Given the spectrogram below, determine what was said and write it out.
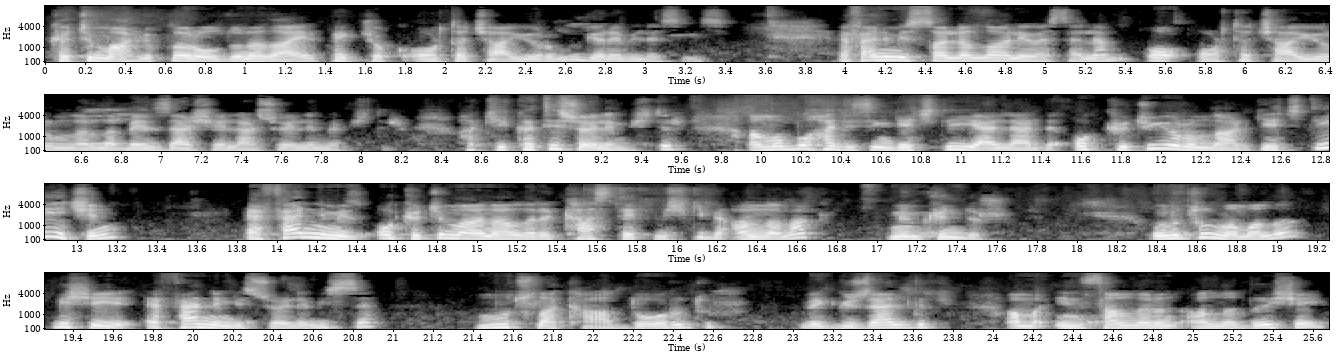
kötü mahluklar olduğuna dair pek çok orta çağ yorumu görebilirsiniz. Efendimiz sallallahu aleyhi ve sellem o orta çağ yorumlarına benzer şeyler söylememiştir. Hakikati söylemiştir. Ama bu hadisin geçtiği yerlerde o kötü yorumlar geçtiği için Efendimiz o kötü manaları kastetmiş gibi anlamak mümkündür. Unutulmamalı bir şeyi Efendimiz söylemişse mutlaka doğrudur ve güzeldir. Ama insanların anladığı şey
